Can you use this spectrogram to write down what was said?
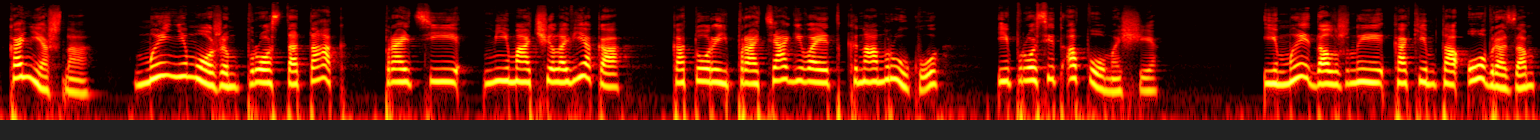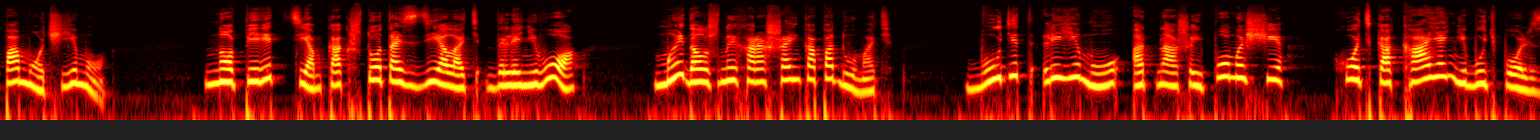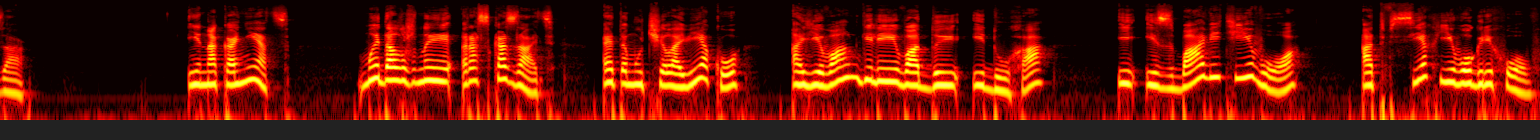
Конечно, мы не можем просто так пройти мимо человека, который протягивает к нам руку и просит о помощи. И мы должны каким-то образом помочь ему. Но перед тем, как что-то сделать для него, мы должны хорошенько подумать, будет ли ему от нашей помощи хоть какая-нибудь польза. И, наконец, мы должны рассказать этому человеку о Евангелии воды и духа и избавить его от всех его грехов.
